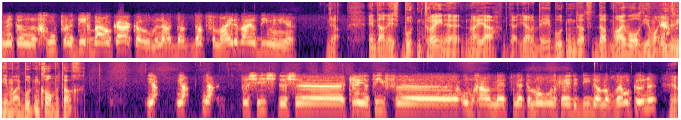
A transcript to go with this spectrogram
met een groep dicht bij elkaar komen. Nou, dat, dat vermijden wij op die manier. Ja, en dan is boeten trainen, nou ja, ja, dan ben je boeten. Dat, dat mag wel. Je mag ja. iedereen mag boeten komen, toch? Ja, ja, ja. Precies, dus uh, creatief uh, omgaan met, met de mogelijkheden die dan nog wel kunnen. Ja.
